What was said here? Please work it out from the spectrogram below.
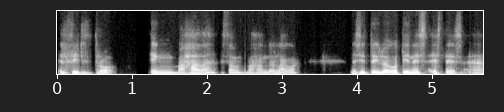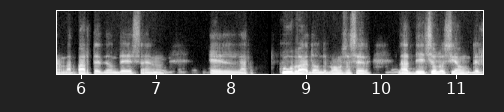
el filtro en bajada, estamos bajando el agua. Necesito, y luego tienes, esta es ah, la parte donde es en, la cuba donde vamos a hacer la disolución del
